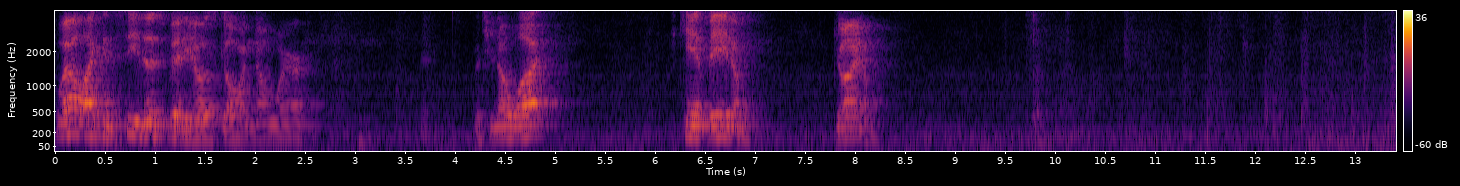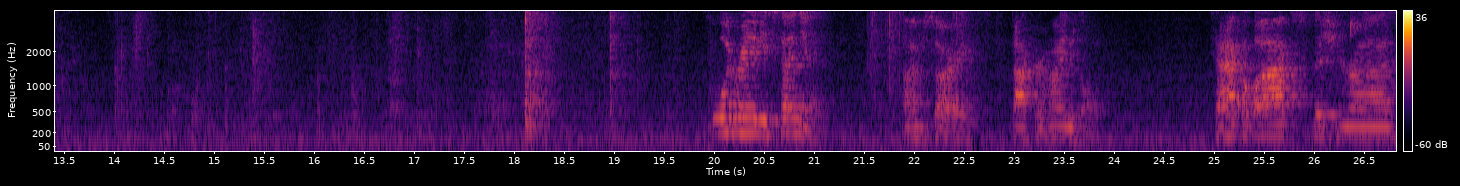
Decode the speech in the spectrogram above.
Well, I can see this video is going nowhere. But you know what? If you can't beat them, join them. What Randy send you? I'm sorry, Dr. Heinzel. Tackle box, fishing rod,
